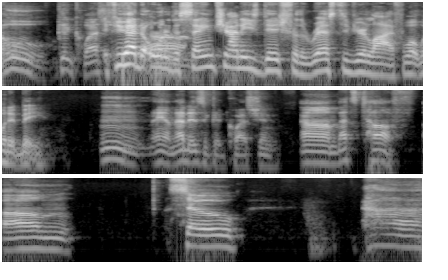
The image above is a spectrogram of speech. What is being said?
oh, good question. If you had to order the Um, same Chinese dish for the rest of your life, what would it be? Mm, man, that is a good question. Um, that's tough. Um, so uh,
